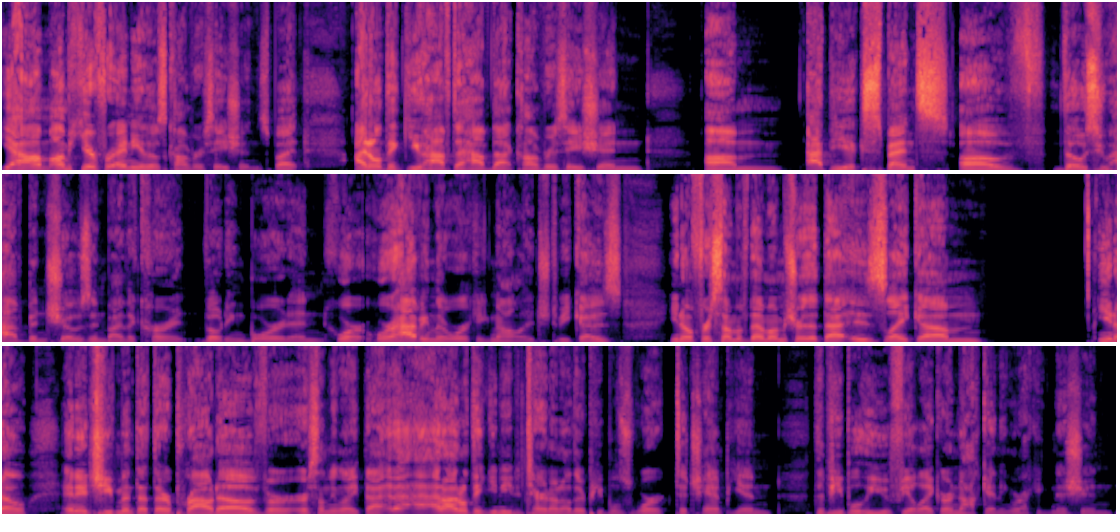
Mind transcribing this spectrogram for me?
yeah i'm, I'm here for any of those conversations but i don't think you have to have that conversation um, at the expense of those who have been chosen by the current voting board and who are who are having their work acknowledged because you know for some of them i'm sure that that is like um you know, an achievement that they're proud of or, or something like that. And I, and I don't think you need to tear down other people's work to champion the people who you feel like are not getting recognition,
